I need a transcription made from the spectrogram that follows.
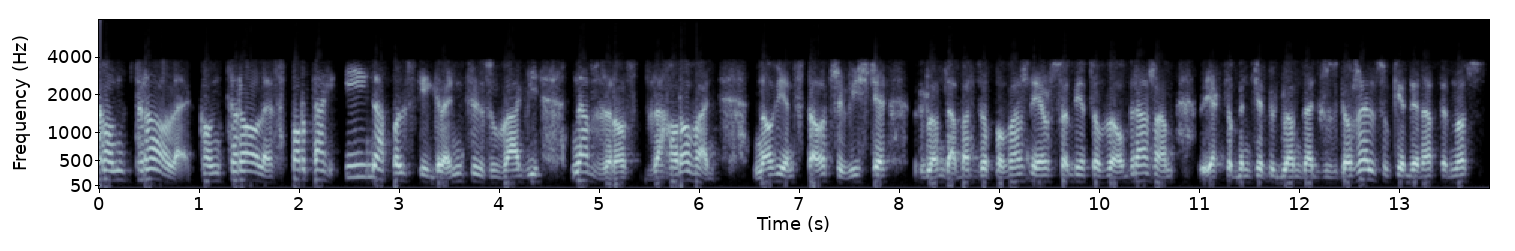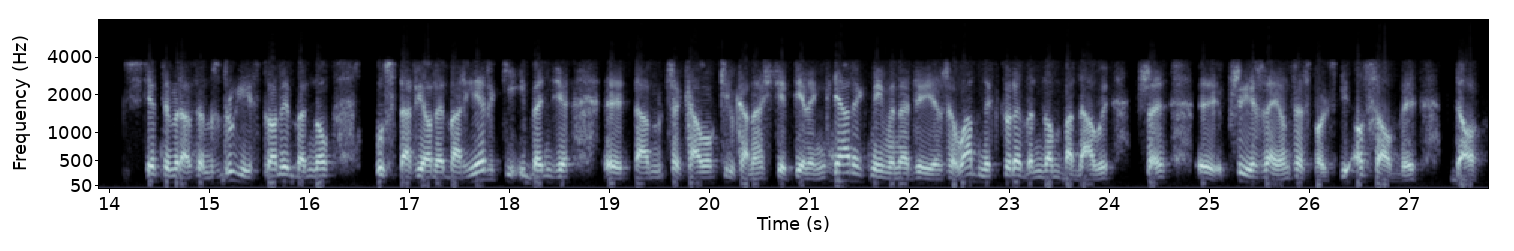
kontrolę, kontrolę w portach i na polskiej granicy z uwagi na wzrost zachorowań. No więc to oczywiście wygląda bardzo poważnie. Ja już sobie to wyobrażam, jak to będzie wyglądać w Zgorzelcu, kiedy na ten most tym razem z drugiej strony będą ustawione barierki i będzie y, tam czekało kilkanaście pielęgniarek, miejmy nadzieję, że ładnych, które będą badały y, przyjeżdżające z Polski osoby do,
